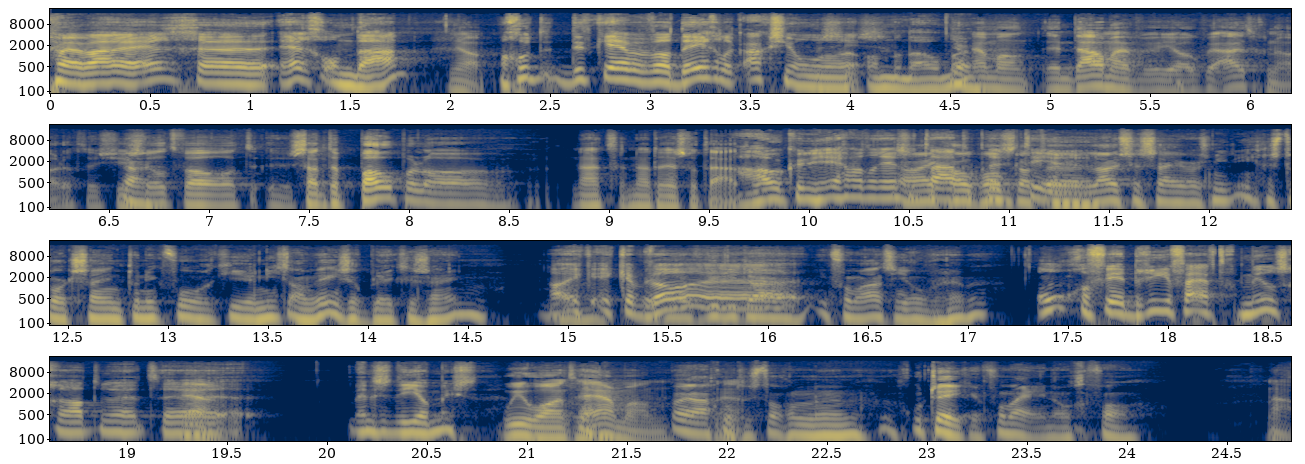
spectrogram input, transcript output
wij waren erg, eh, erg ontdaan. Ja. Maar goed, dit keer hebben we wel degelijk actie onder, ondernomen. Herman, en daarom hebben we je ook weer uitgenodigd. Dus je Ja. zult wel wat, staan te popelen naar het, naar het resultaat. Nou, we kunnen hier echt wat Nou, resultaten ik hoop ook dat de luistercijfers niet ingestort zijn toen ik vorige keer niet aanwezig bleek te zijn. Nou, ik, ik heb wel of jullie eh, daar informatie over hebben. ongeveer 53 mails gehad met eh, Ja. mensen die jou misten. We want Herman. Nou ja, goed, dat is toch een, eh, een goed teken voor mij in elk geval. Nou,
